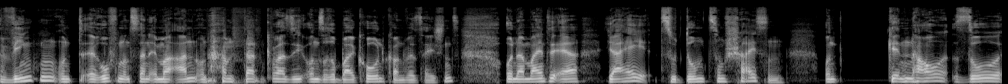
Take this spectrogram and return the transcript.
winken und äh, rufen uns dann immer an und haben dann quasi unsere Balkon-Conversations. Und dann meinte er, ja hey, zu dumm zum Scheißen. Und genau so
